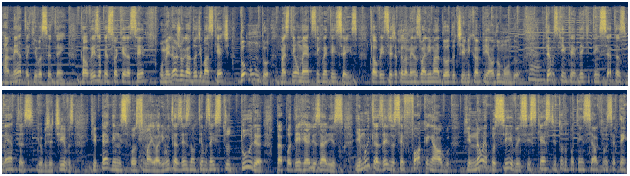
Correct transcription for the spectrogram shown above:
a meta que você tem. Talvez a pessoa queira ser o melhor jogador de basquete do mundo, mas tem 1,56m. Talvez seja pelo menos o animador do time campeão do mundo. É. Temos que entender que tem certas metas e objetivos que pedem um esforço maior e muitas vezes não temos a estrutura para poder realizar isso. E muitas vezes você foca em algo que não é possível e se esquece de todo o potencial que você tem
